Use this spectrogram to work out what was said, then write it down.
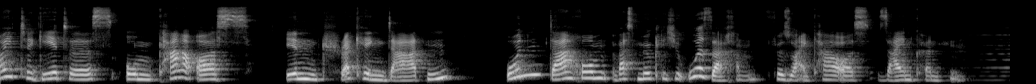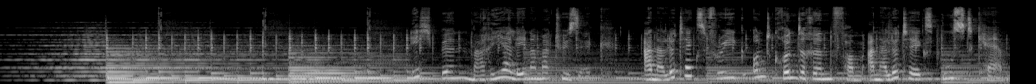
Heute geht es um Chaos in Tracking-Daten und darum, was mögliche Ursachen für so ein Chaos sein könnten. Ich bin Maria-Lena Matysek, Analytics-Freak und Gründerin vom Analytics Boost Camp.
